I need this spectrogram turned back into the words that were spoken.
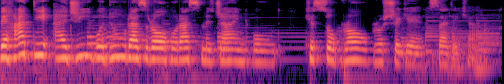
به حدی عجیب و دور از راه و رسم جنگ بود که سهراب رو شگفت زده کرد.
